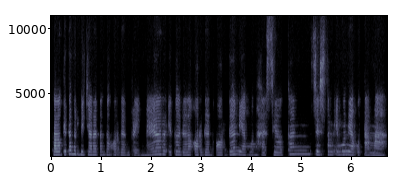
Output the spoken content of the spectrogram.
Kalau kita berbicara tentang organ primer, itu adalah organ-organ yang menghasilkan sistem imun yang utama.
